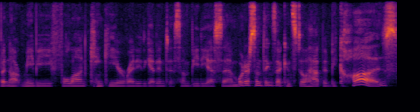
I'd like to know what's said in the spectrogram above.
but not maybe full on kinky or ready to get into some BDSM. What are some things that can still happen? Because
